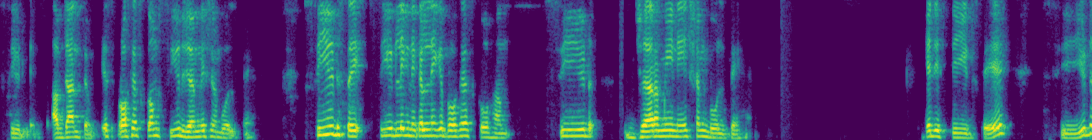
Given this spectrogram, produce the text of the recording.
सीडलिंग्स। आप जानते हो, इस प्रोसेस को हम सीड जर्मिनेशन बोलते हैं। सीड से सीडलिंग निकलने के प्रोसेस को हम सीड जर्मिनेशन बोलते हैं। ठीक है जी? सीड से सीड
